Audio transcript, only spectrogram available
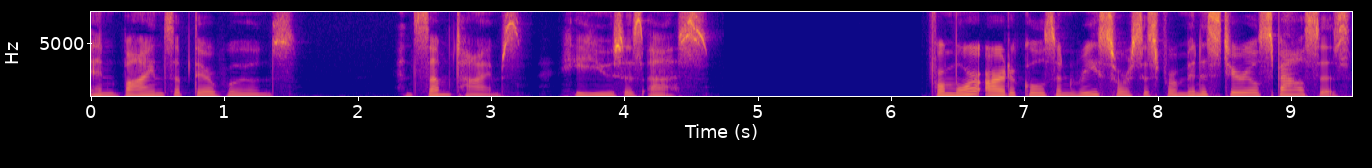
and binds up their wounds. And sometimes He uses us. For more articles and resources for ministerial spouses,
